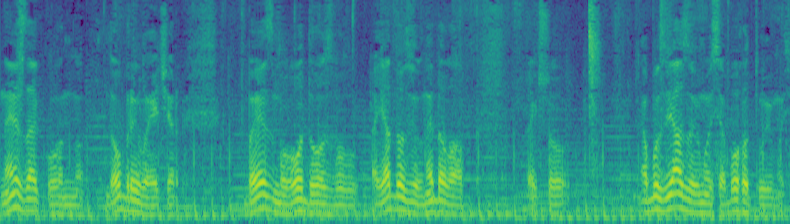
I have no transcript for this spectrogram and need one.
незаконно. Добрий вечір. Без мого дозволу. А я дозвіл не давав. Так що або зв'язуємось, або готуємось.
